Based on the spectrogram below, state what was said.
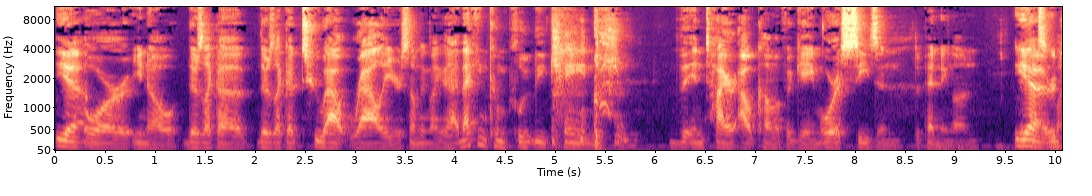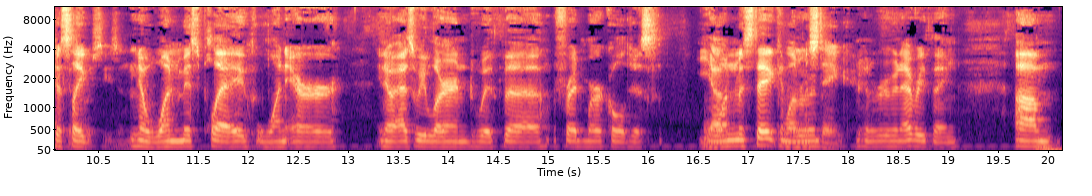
Yeah, or you know there's like a there's like a two out rally or something like that and that can completely change the entire outcome of a game or a season depending on yeah, or just like you know, one misplay, one error. You know, as we learned with uh, Fred Merkle, just Yep. one mistake can One ruin, mistake. can ruin everything. Um,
